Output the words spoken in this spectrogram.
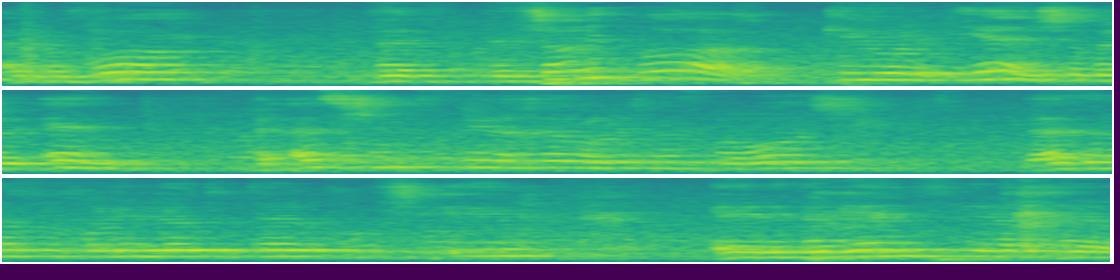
הגבוה ואפשר לקבוע, כאילו יש אבל אין ואז שום צליל אחר לא נכנס בראש ואז אנחנו יכולים להיות יותר חופשיים לדמיין צליל אחר.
